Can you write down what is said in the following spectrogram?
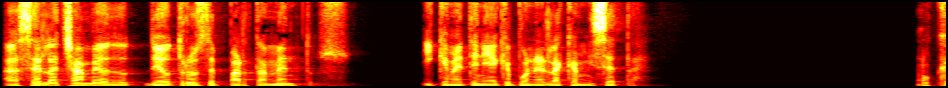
a hacer la chamba de, de otros departamentos y que me tenía que poner la camiseta. Ok.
